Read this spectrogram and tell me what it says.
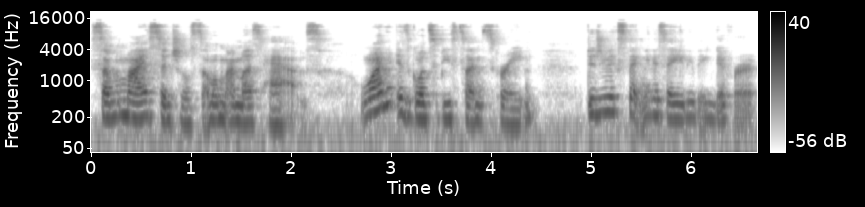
some of my essentials, some of my must-haves. One is going to be sunscreen. Did you expect me to say anything different?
